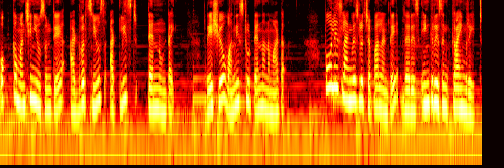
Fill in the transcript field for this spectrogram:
ఒక్క మంచి న్యూస్ ఉంటే adverse news at least ten ఉంటాయి. Ratio one is to ten అన్నమాట. పోలీస్ లాంగ్వేజ్లో చెప్పాలంటే there is increase in crime rate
